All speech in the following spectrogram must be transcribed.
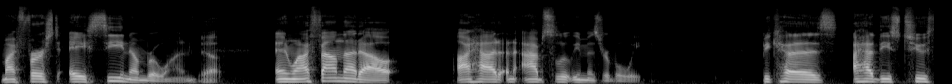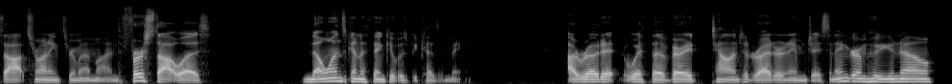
my first ac number one Yeah. and when i found that out i had an absolutely miserable week because i had these two thoughts running through my mind the first thought was no one's going to think it was because of me i wrote it with a very talented writer named jason ingram who you know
